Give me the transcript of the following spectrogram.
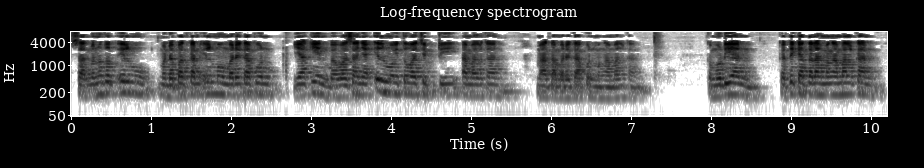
saat menuntut ilmu, mendapatkan ilmu, mereka pun yakin bahwasanya ilmu itu wajib diamalkan, maka mereka pun mengamalkan. Kemudian ketika telah mengamalkan,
